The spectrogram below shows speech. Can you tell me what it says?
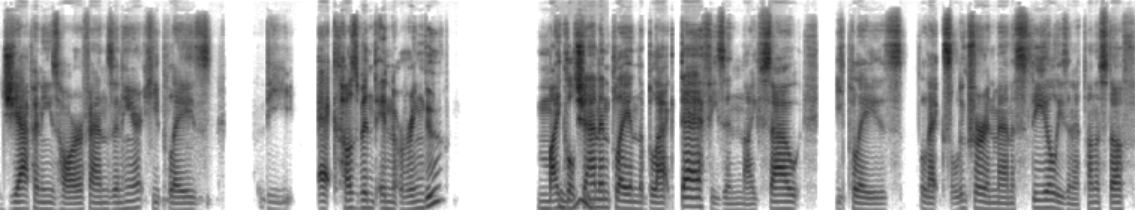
Japanese horror fans in here, he plays the ex husband in Ringu. Michael Ooh. Shannon playing the Black Death. He's in Knives Out. He plays Lex Luthor in Man of Steel. He's in a ton of stuff.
